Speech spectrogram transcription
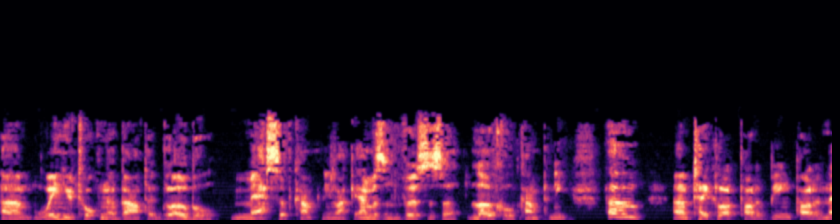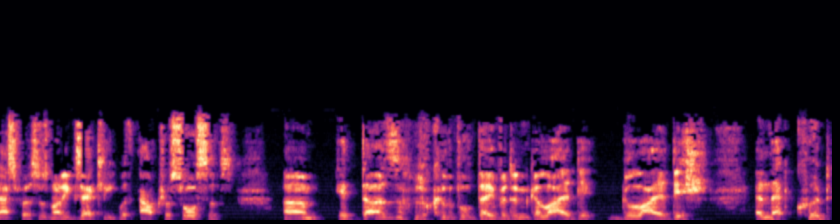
um, when you're talking about a global massive company like Amazon versus a local company, though um, lot part of being part of Naspers is not exactly without resources. Um, it does look a little David and Goliathish, and that could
